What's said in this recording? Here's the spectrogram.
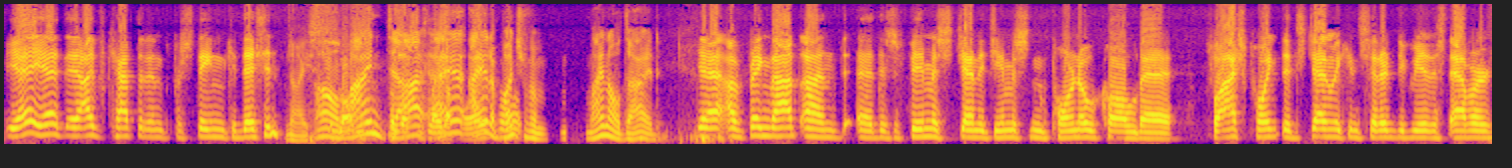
Yeah, yeah. I've kept it in pristine condition. Nice. Oh, The buttons- mine died. I, I had a bunch of them. Mine all died. Yeah, I bring that, and uh, there's a famous Jenna Jameson porno called uh, Flashpoint. It's generally considered the greatest ever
